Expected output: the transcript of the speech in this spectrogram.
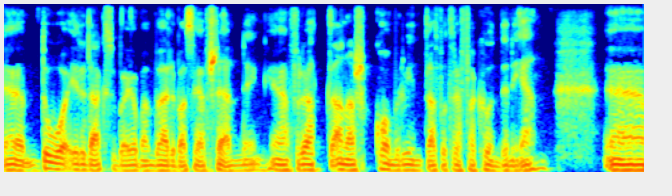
eh, då är det dags att börja jobba med värdebaserad försäljning eh, för att annars kommer du inte att få träffa kunden igen. Eh,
